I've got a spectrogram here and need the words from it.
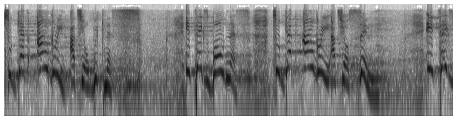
to get angry at your weakness. It takes boldness to get angry at your sin. It takes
